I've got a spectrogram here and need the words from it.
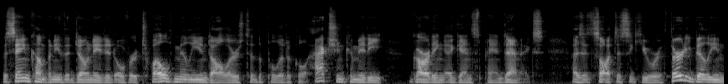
the same company that donated over $12 million to the Political Action Committee guarding against pandemics, as it sought to secure $30 billion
